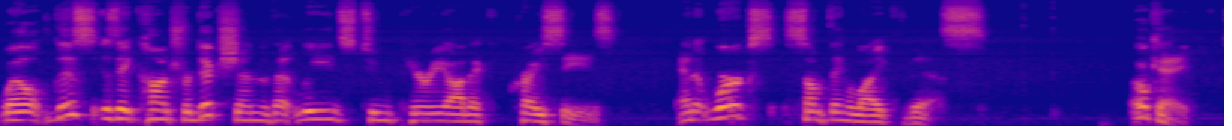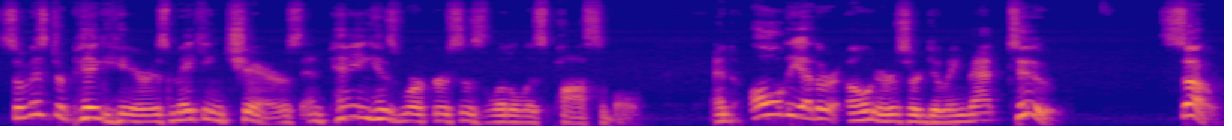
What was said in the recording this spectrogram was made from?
Well, this is a contradiction that leads to periodic crises, and it works something like this. Okay, so Mr. Pig here is making chairs and paying his workers as little as possible, and all the other owners are doing that too. So,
